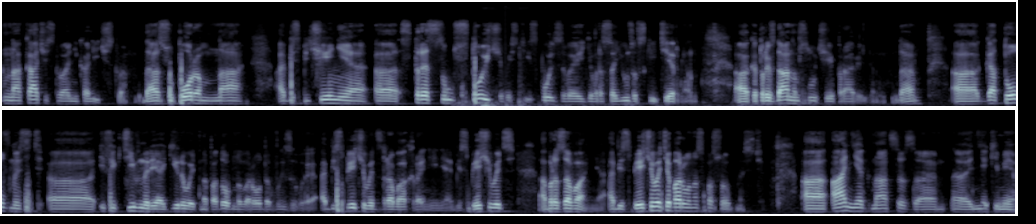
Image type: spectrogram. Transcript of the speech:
на качество, а не количество, да, с упором на обеспечение э, стрессоустойчивости, используя евросоюзовский термин, э, который в данном случае правилен, да, э, готовность э, эффективно реагировать на подобного рода вызовы, обеспечивать здравоохранение, обеспечивать образование, обеспечивать обороноспособность, э, а не гнаться за э, некими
